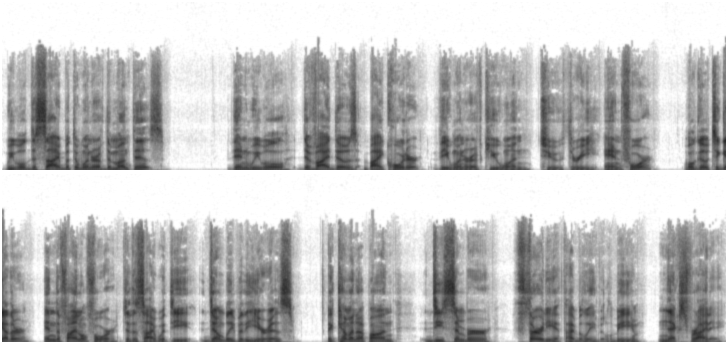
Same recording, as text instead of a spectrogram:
We will decide what the winner of the month is. Then we will divide those by quarter. The winner of Q1, 2, 3, and 4 will go together in the final four to decide what the dumb bleep of the year is. Uh, coming up on December 30th, I believe. It'll be next Friday.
